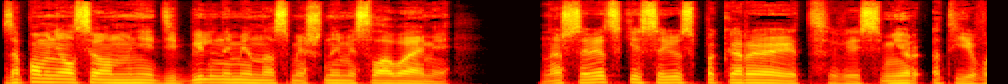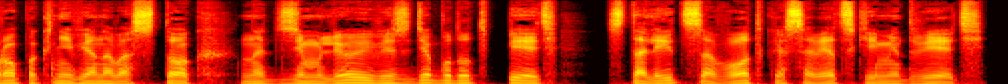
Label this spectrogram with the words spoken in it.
Запомнился он мне дебильными, но смешными словами. «Наш Советский Союз покарает, весь мир от Европы к Неве на восток. Над землей везде будут петь, столица, водка, советский медведь».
